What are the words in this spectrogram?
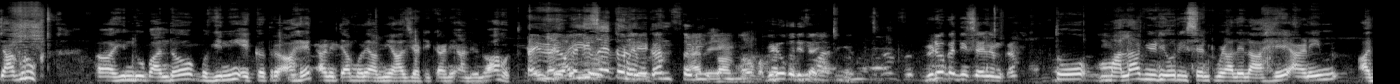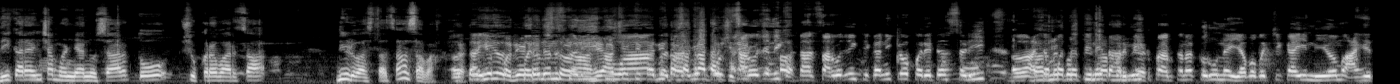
जागरूक हिंदू बांधव भगिनी एकत्र आहेत आणि त्यामुळे आम्ही आज या ठिकाणी आलेलो आहोत. व्हिडिओ कधीचा आहे पर्यटन स्थळी व्हिडिओ कधीच आहे? व्हिडिओ कधीचा आहे? नेमका? तो मला व्हिडिओ रिसेंट मिळालेला आहे आणि अधिकाऱ्यांच्या म्हणण्यानुसार तो शुक्रवारचा दीड वाजताचा असावा. हे. सार्वजनिक सार्वजनिक ठिकाणी किंवा पर्यटन स्थळी अशा पद्धतीने धार्मिक प्रार्थना करू नये. याबाबतची काही नियम आहेत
